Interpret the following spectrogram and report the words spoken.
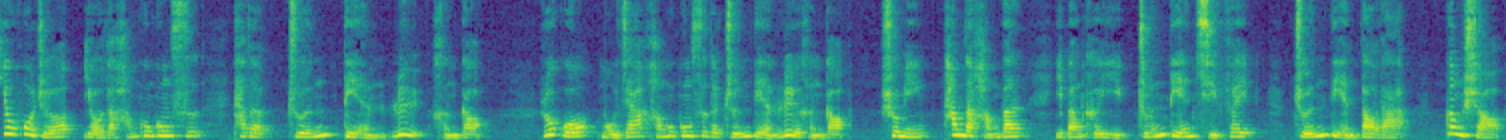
又或者有的航空公司它的准点率很高。如果某家航空公司的准点率很高，说明他们的航班一般可以准点起飞、准点到达，更少。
